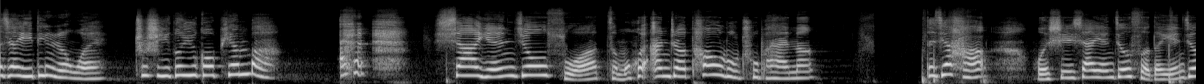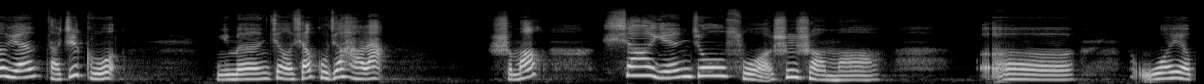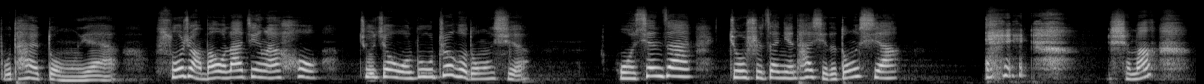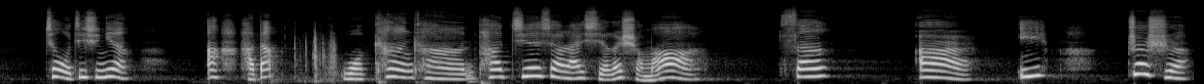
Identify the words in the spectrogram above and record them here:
大家一定认为这是一个预告片吧？虾研究所怎么会按照套路出牌呢？大家好，我是虾研究所的研究员早知谷，你们叫我小谷就好啦。什么？虾研究所是什么？呃，我也不太懂耶。所长把我拉进来后，就叫我录这个东西。我现在就是在念他写的东西啊。什么？叫我继续念？啊，好的。我看看他接下来写了什么。三、二、一，这是。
